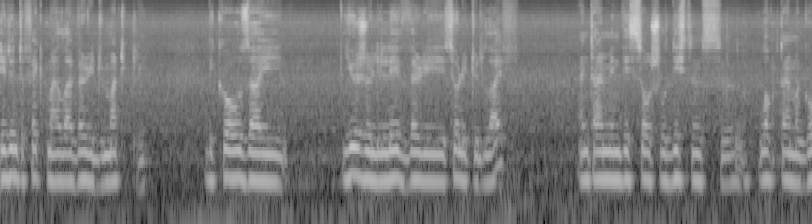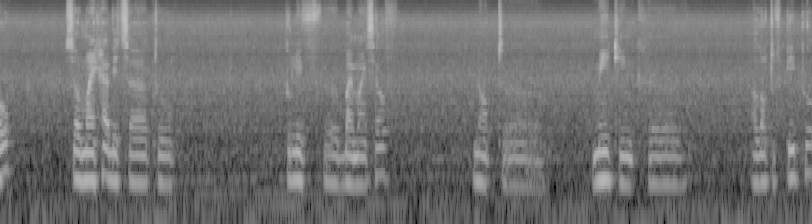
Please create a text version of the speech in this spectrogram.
didn't affect my life very dramatically because I usually live very solitude life and I'm in this social distance a long time ago so my habits are to to live uh, by myself not uh, meeting uh, a lot of people.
